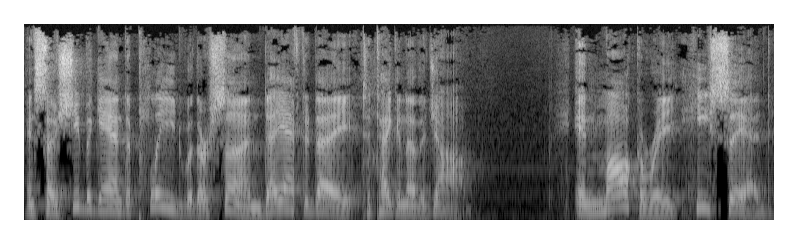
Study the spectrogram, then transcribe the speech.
And so she began to plead with her son day after day to take another job. In mockery, he said,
